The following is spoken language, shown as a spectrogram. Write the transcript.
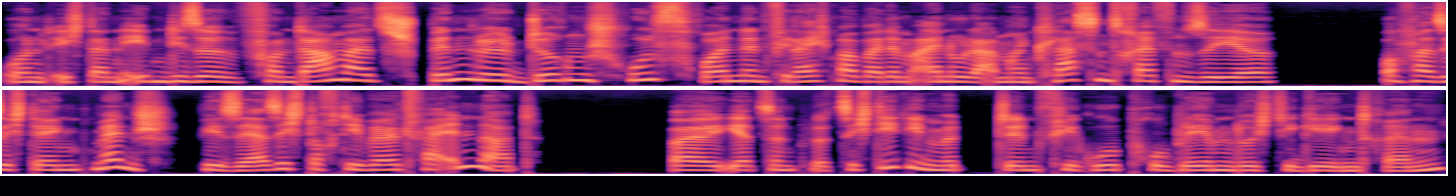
Und ich dann eben diese von damals spindeldürren Schulfreundin vielleicht mal bei dem einen oder anderen Klassentreffen sehe und man sich denkt, Mensch, wie sehr sich doch die Welt verändert weil jetzt sind plötzlich die, die mit den Figurproblemen durch die Gegend rennen.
